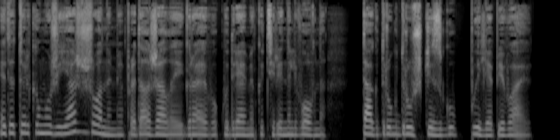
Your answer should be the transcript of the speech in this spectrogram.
Это только мужья с женами, продолжала, играя его кудрями Катерина Львовна, так друг дружке с губ пыль обивают.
